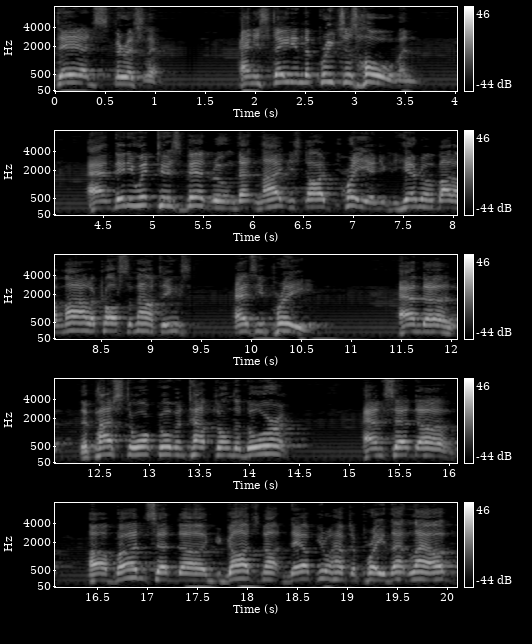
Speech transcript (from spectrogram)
dead spiritually. And he stayed in the preacher's home and and then he went to his bedroom that night. He started praying. You can hear him about a mile across the mountains as he prayed. And uh, the pastor walked over and tapped on the door and said, uh, uh, Bud said, uh, God's not deaf. You don't have to pray that loud.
